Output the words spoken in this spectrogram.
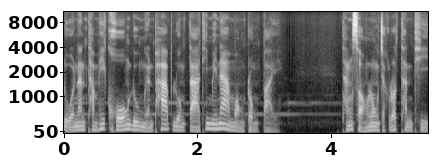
ลัวนั้นทำให้โค้งดูเหมือนภาพลวงตาที่ไม่น่ามองตรงไป ทั้งสองลงจากรถทันที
